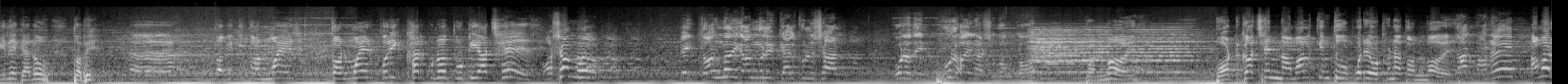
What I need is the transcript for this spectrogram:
মিলে গেল? তবে তবে কি তন্ময়ের তন্ময়ের পরীক্ষার কোনো ত্রুটি আছে? অসম্ভব। এই তন্ময় গাঙ্গুলির ক্যালকুলেশন কোনোদিন ভুল হয় না শুভঙ্কর। তন্ময় বটগাছের নামাল কিন্তু উপরে ওঠে না তন্ময়। তার মানে? আমার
